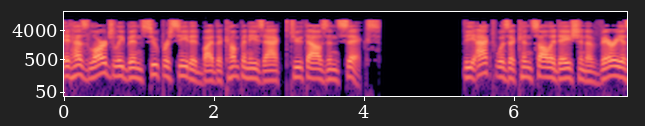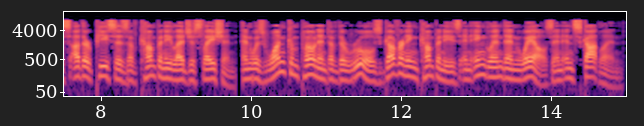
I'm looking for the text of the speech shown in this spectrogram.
It has largely been superseded by the Companies Act 2006. The Act was a consolidation of various other pieces of company legislation, and was one component of the rules governing companies in England and Wales and in Scotland.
